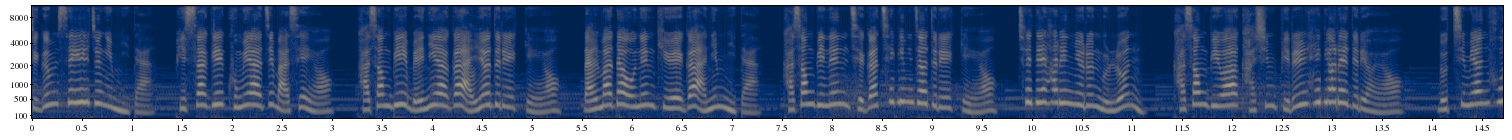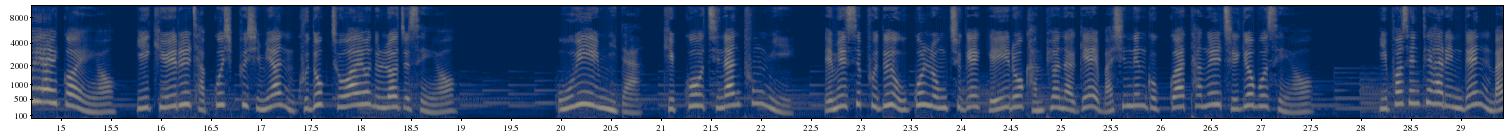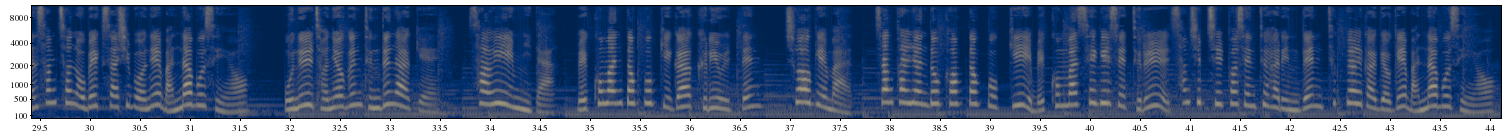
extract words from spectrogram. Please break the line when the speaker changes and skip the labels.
지금 세일 중입니다. 비싸게 구매하지 마세요. 가성비 매니아가 알려드릴게요. 날마다 오는 기회가 아닙니다. 가성비는 제가 책임져 드릴게요. 최대 할인율은 물론 가성비와 가심비를 해결해 드려요. 놓치면 후회할 거예요. 이 기회를 잡고 싶으시면 구독, 좋아요 눌러주세요. 5위입니다. 깊고 진한 풍미. MS푸드 우골 농축액 A로 간편하게 맛있는 국과 탕을 즐겨보세요. 2% 할인된 13,540원에 만나보세요. 오늘 저녁은 든든하게 4위입니다. 매콤한 떡볶이가 그리울 땐 추억의 맛. 쌍팔년도 컵 떡볶이 매콤맛 3개 세트를 37% 할인된 특별 가격에 만나보세요.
